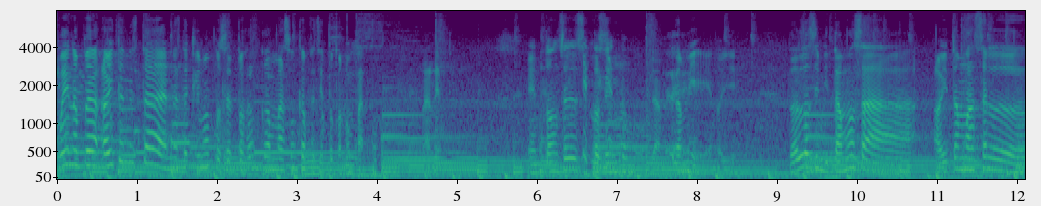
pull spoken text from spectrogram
Bueno, pero ahorita en, esta, en este clima, pues se antoja más un cafecito con un pan. La neta. Entonces, los también. Entonces, los invitamos a. Ahorita más, el-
